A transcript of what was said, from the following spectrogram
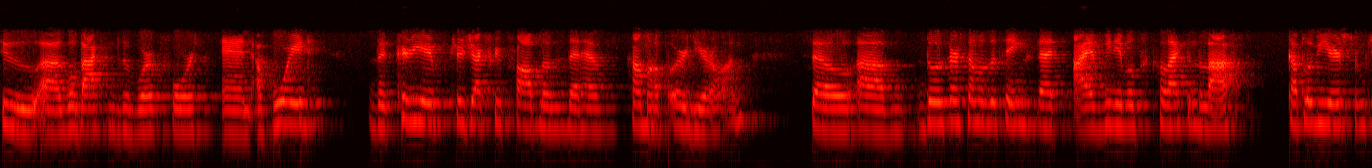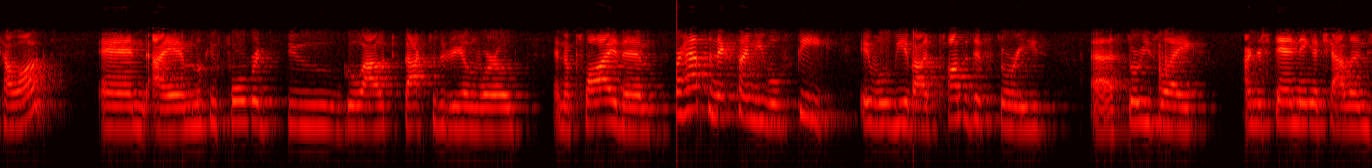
to uh, go back into the workforce and avoid the career trajectory problems that have come up earlier on. So um, those are some of the things that I've been able to collect in the last couple of years from Kellogg and I am looking forward to go out back to the real world and apply them. Perhaps the next time you will speak, it will be about positive stories, uh, stories like understanding a challenge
